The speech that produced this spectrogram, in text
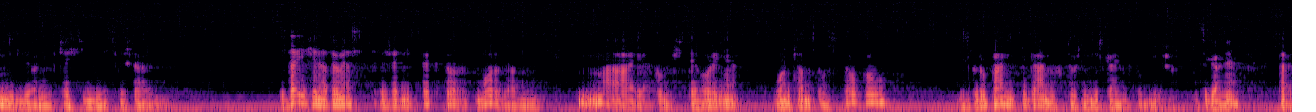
Nigdy o nim wcześniej nie słyszałem. Zdaje się natomiast, że inspektor Morgan ma jakąś teorię łączącą stołką z grupami cyganów, którzy mieszkają w pobliżu. Cyganie? Tak,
